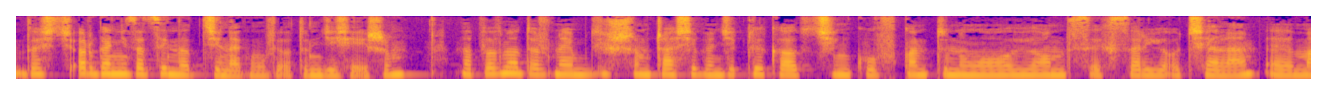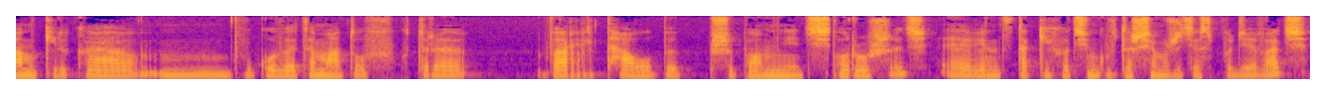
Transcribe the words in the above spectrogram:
dość organizacyjny odcinek, mówię o tym dzisiejszym. Na pewno też w najbliższym czasie będzie kilka odcinków kontynuujących serię o ciele. Y, mam kilka mm, w głowie tematów, które wartałoby przypomnieć, poruszyć, y, więc takich odcinków też się możecie spodziewać.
